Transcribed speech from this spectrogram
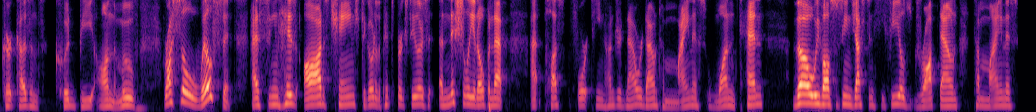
Kirk Cousins could be on the move. Russell Wilson has seen his odds change to go to the Pittsburgh Steelers. Initially, it opened up at plus 1400. Now we're down to minus 110. Though we've also seen Justin Fields drop down to minus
